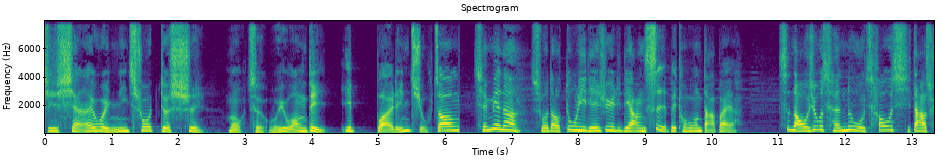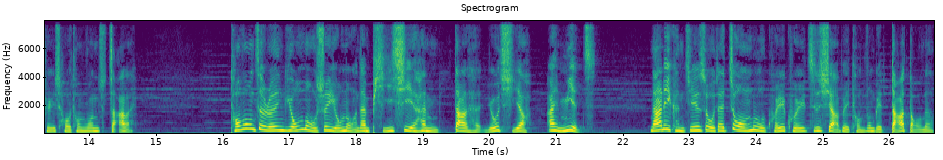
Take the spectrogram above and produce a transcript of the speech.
接下来为您说的是《墨者为王》第一百零九章。前面呢，说到杜丽连续两次被童风打败啊，是恼羞成怒，抄起大锤朝童风砸来。童风这人勇猛虽勇猛，但脾气很大很，尤其啊爱面子，哪里肯接受在众目睽睽之下被童风给打倒呢？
